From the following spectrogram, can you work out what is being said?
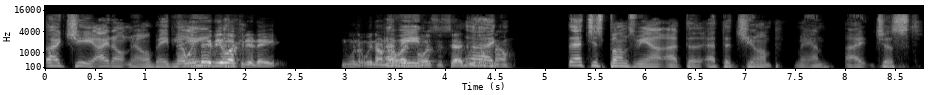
Like, gee, I don't know. Maybe yeah, we may be looking at eight. We don't know. I mean, Melissa said, we don't know. That just bums me out at the at the jump, man. I just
